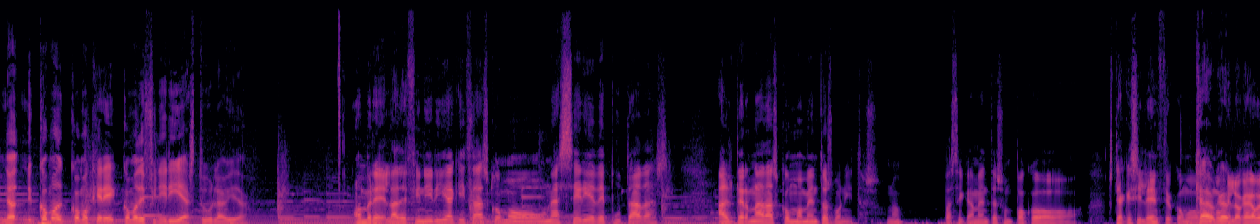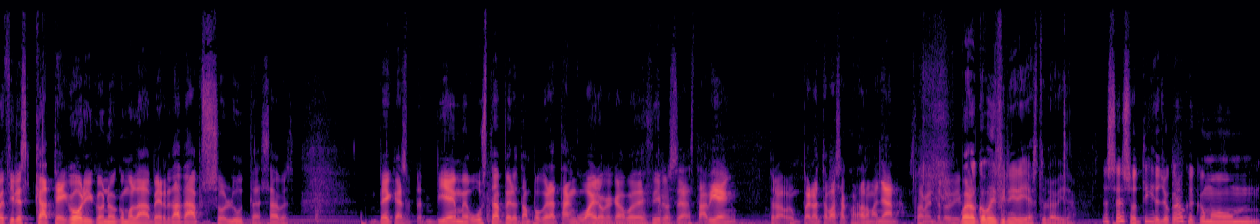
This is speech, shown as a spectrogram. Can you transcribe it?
No, ¿cómo, cómo, ¿Cómo definirías tú la vida? Hombre, la definiría quizás como una serie de putadas alternadas con momentos bonitos, ¿no? Básicamente es un poco... Hostia, qué silencio, como, Claro, como claro. que lo que acabo de decir es categórico, ¿no? Como la verdad absoluta, ¿sabes? Becas, bien, me gusta, pero tampoco era tan guay lo que acabo de decir. O sea, está bien, pero, pero no te vas a acordar mañana, solamente lo digo. Bueno, ¿cómo definirías tú la vida? Es eso, tío. Yo creo que como... un-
